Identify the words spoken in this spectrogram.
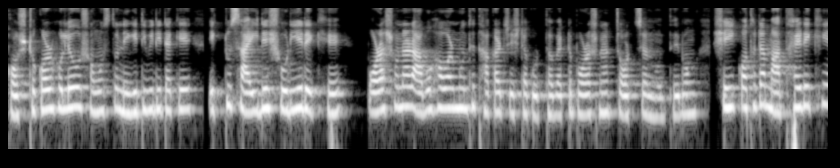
কষ্টকর হলেও সমস্ত নেগেটিভিটিটাকে একটু সাইডে সরিয়ে রেখে পড়াশোনার আবহাওয়ার মধ্যে থাকার চেষ্টা করতে হবে, একটা পড়াশোনার চর্চার মধ্যে এবং সেই কথাটা মাথায় রেখেই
